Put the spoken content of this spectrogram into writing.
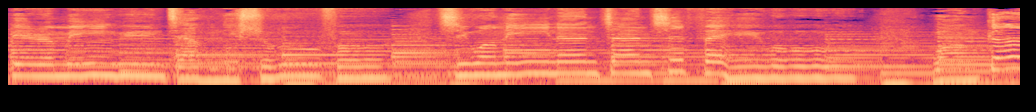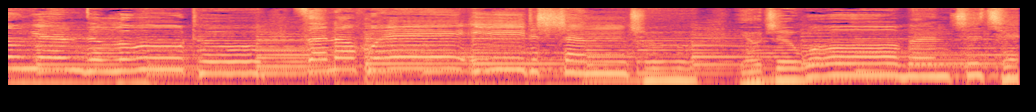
别人命运将你束缚，希望你能展翅飞舞，往更远的路途，在那回忆的深处，有着我们之间。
